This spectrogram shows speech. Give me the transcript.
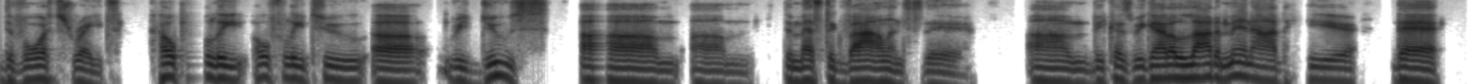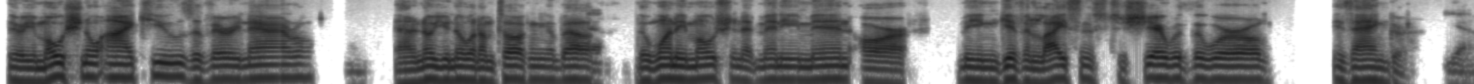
divorce rates, hopefully, hopefully to uh, reduce um, um, domestic violence there, um, because we got a lot of men out here that their emotional IQs are very narrow, and I know you know what I'm talking about. Yeah. The one emotion that many men are being given license to share with the world is anger. Yeah.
